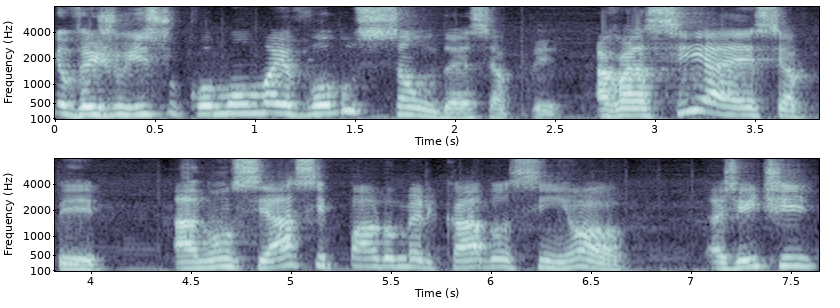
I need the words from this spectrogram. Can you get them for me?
Eu vejo isso como uma evolução da SAP. Agora, se a SAP anunciasse para o mercado assim, ó, a gente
